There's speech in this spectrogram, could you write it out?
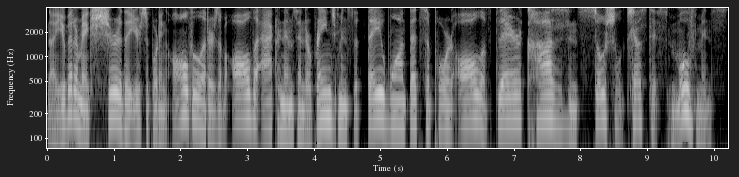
Now, you better make sure that you're supporting all the letters of all the acronyms and arrangements that they want that support all of their causes and social justice movements.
